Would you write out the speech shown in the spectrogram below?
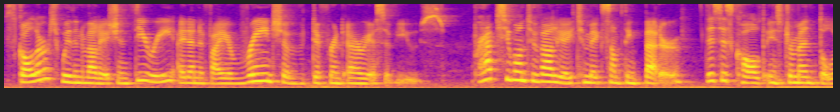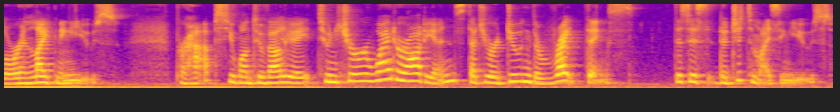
Scholars within evaluation theory identify a range of different areas of use. Perhaps you want to evaluate to make something better. This is called instrumental or enlightening use. Perhaps you want to evaluate to ensure a wider audience that you are doing the right things. This is legitimizing use.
